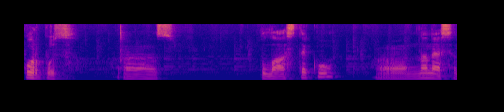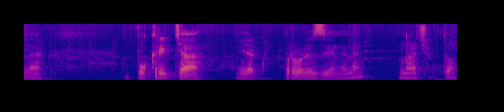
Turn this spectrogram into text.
Корпус е, з пластику, е, нанесене покриття як прорезинене, начебто.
